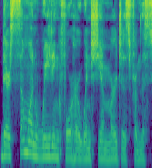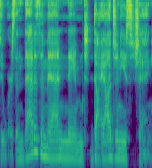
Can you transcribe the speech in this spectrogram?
there's someone waiting for her when she emerges from the sewers, and that is a man named Diogenes Chang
